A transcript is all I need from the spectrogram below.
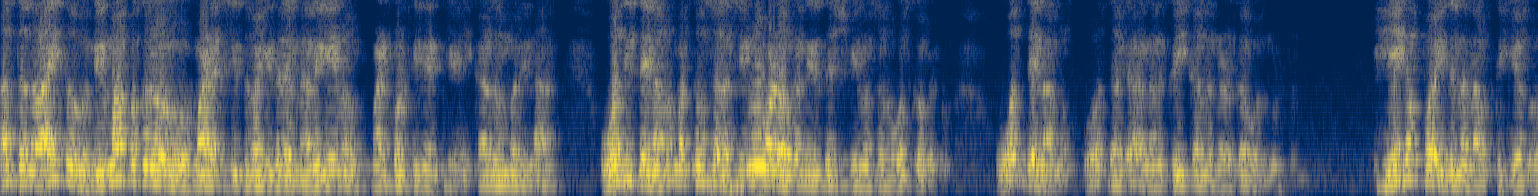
ಅಂತಂದ್ರೆ ಆಯ್ತು, ನಿರ್ಮಾಪಕರು ಮಾಡಕ್ಕೆ ಸಿದ್ಧವಾಗಿದ್ರೆ ನನಗೇನು ಮಾಡ್ಕೊಡ್ತೀನಿ ಅಂತ ಹೇಳಿ ಕಾದಂಬರಿನ ಓದಿದ್ದೆ ನಾನು, ಮತ್ತೊಂದ್ಸಲ ಸಿನಿಮಾ ಮಾಡುವಾಗ ನಿರ್ದೇಶಕ ಇನ್ನೊಂದ್ಸಲ ಓದ್ಕೋಬೇಕು. ಓದ್ದೆ ನಾನು, ಓದಿದಾಗ ನನ್ನ ಕೈ ಕಾಲು ನಡ್ಕ ಬಂದ್ಬಿಡ್ತು ಹೇಗಪ್ಪ ಇದನ್ನ ನಾವು ತೆಗಿಯೋದು?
